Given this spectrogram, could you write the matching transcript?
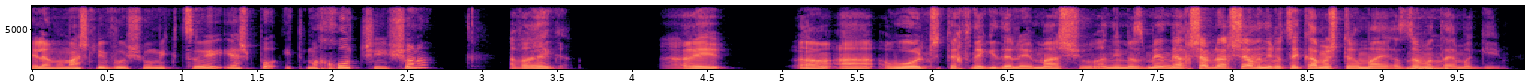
אלא ממש ליווי שהוא מקצועי, יש פה התמחות שהיא שונה. אבל רגע, הרי הוולט שתכף נגיד עליהם משהו, אני מזמין מעכשיו לעכשיו, אני רוצה כמה שיותר מהר, עזוב. מתי הם מגיעים.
